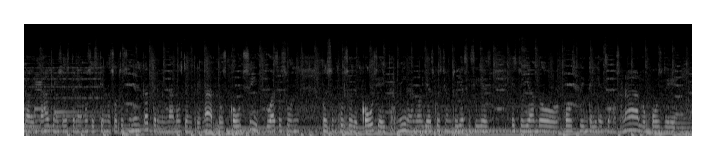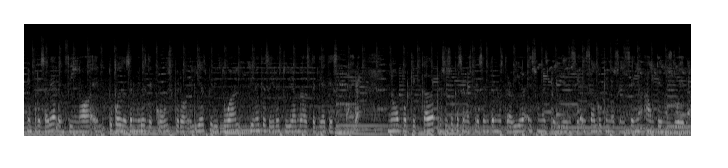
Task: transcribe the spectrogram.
la ventaja que nosotros tenemos es que nosotros nunca terminamos de entrenar. Los coaches, sí, tú haces un pues un curso de coach y ahí termina, ¿no? Ya es cuestión tuya si sigues estudiando coach de inteligencia emocional o coach de empresarial, en fin, ¿no? tú puedes hacer miles de coach, pero el guía espiritual tiene que seguir estudiando hasta el día que se muera. No, porque cada proceso que se nos presenta en nuestra vida es una experiencia, es algo que nos enseña aunque nos duela.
